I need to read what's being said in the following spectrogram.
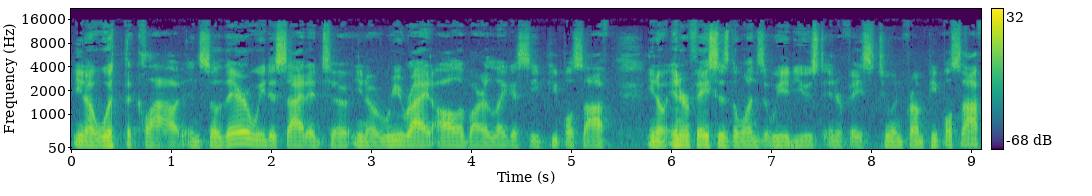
You know, with the cloud. And so there we decided to, you know, rewrite all of our legacy PeopleSoft, you know, interfaces, the ones that we had used to interface to and from PeopleSoft.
